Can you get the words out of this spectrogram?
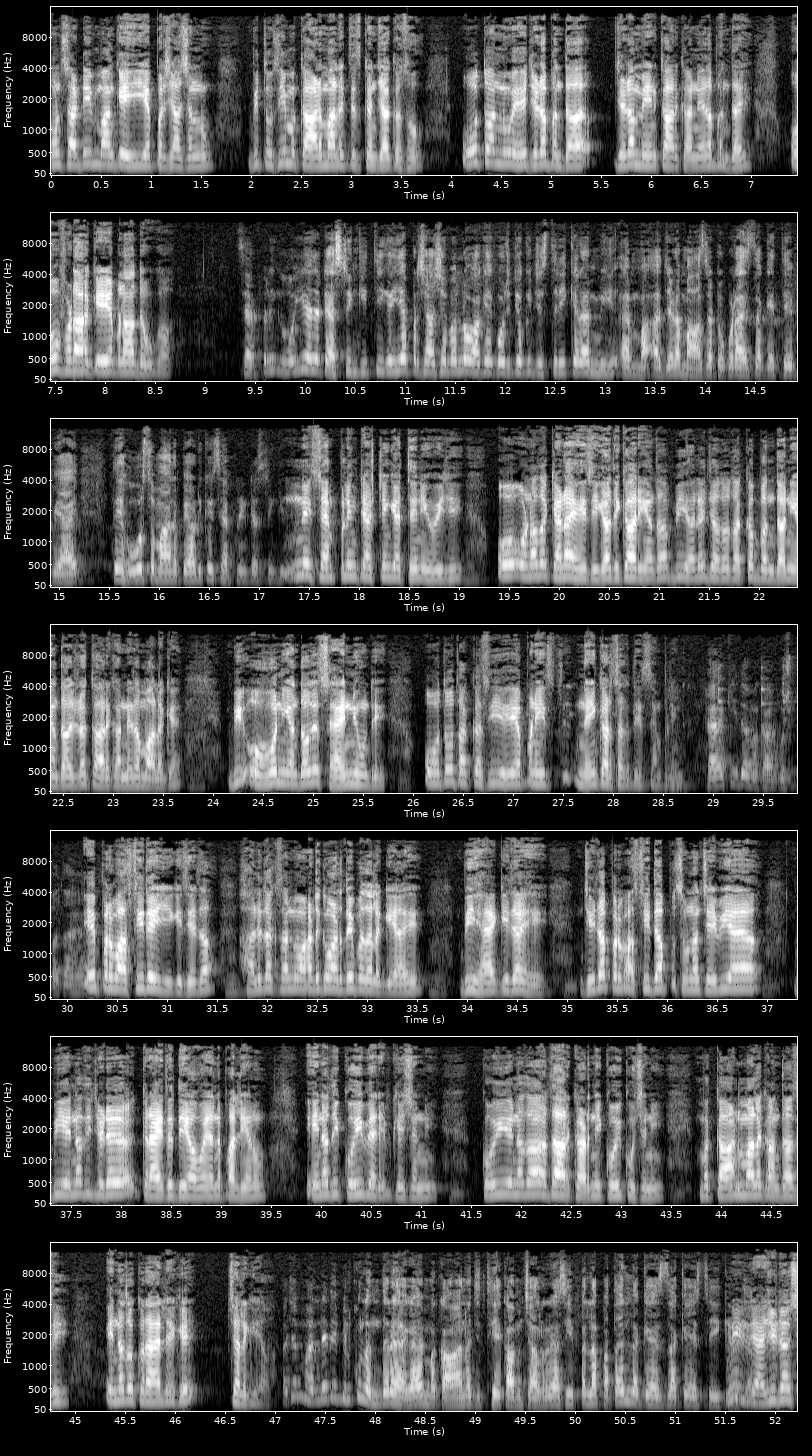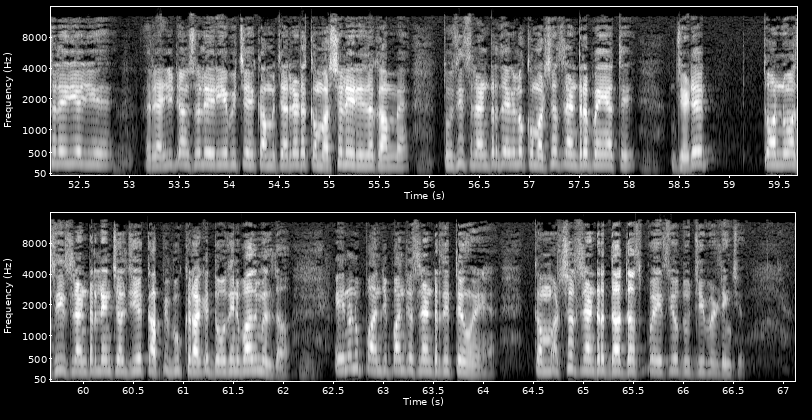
ਹੁਣ ਸਾਡੀ ਮੰਗ ਇਹੀ ਹੈ ਪ੍ਰਸ਼ਾਸਨ ਨੂੰ ਵੀ ਤੁਸੀਂ ਮਕਾਨ ਮਾਲਕ ਤੇ ਸਕੰਜਾ ਕਸੋ ਉਹ ਤੁਹਾਨੂੰ ਇਹ ਜਿਹੜਾ ਬੰਦਾ ਜਿਹੜਾ ਮੇਨ ਕਾਰਖਾਨੇ ਦਾ ਬੰਦਾ ਹੈ ਉਹ ਫੜਾ ਕੇ ਆਪਣਾ ਦਊਗਾ। ਸੈਂਪਲਿੰਗ ਹੋਈ ਹੈ ਜਾਂ ਟੈਸਟਿੰਗ ਕੀਤੀ ਗਈ ਹੈ ਪ੍ਰਸ਼ਾਸਨ ਵੱਲੋਂ ਆ ਕੇ ਕੁਝ ਕਿਉਂਕਿ ਜਿਸ ਤਰੀਕੇ ਨਾਲ ਮੀ- ਅ, ਮਾ- ਜਿਹੜਾ ਮਾਸ ਦਾ ਟੁਕੜਾ ਇਸ ਤੱਕ ਇੱਥੇ ਪਿਆ ਹੈ ਤੇ ਹੋਰ ਸਮਾਨ ਪਿਆ ਉਹਦੀ ਕੋਈ ਸੈਂਪਲਿੰਗ ਟੈਸਟਿੰਗ ਕੀਤੀ ਨਹੀਂ ਸੈਂਪਲਿੰਗ ਟੈਸਟਿੰਗ ਇੱਥੇ ਨਹੀਂ ਹੋਈ ਜੀ। ਉਹ ਉਹਨਾਂ ਦਾ ਕਹਿਣਾ ਇਹ ਸੀਗਾ ਅਧਿਕਾਰੀਆਂ ਦਾ ਵੀ ਹਲੇ ਜਦੋਂ ਤੱਕ ਬੰਦਾ ਨਹੀਂ ਆਂਦਾ ਜਿਹੜਾ ਕਾਰਖਾਨੇ ਦਾ ਮਾਲਕ ਹੈ ਵੀ ਉਹ ਨਹੀਂ ਆਂਦਾ ਉਹਦੇ ਸਾਈਨ ਨਹੀਂ ਹੁੰਦੇ। ਉਦੋਂ ਤੱਕ ਅਸੀਂ ਇਹ ਆਪਣੀ ਨਹੀਂ ਕਰ ਸਕਦੇ ਸੈਂਪਲਿੰਗ ਹੈ ਕਿਹਦਾ ਮਕਾਨ ਕੁਝ ਪਤਾ ਹੈ? ਇਹ ਪ੍ਰਵਾਸੀ ਦਾ ਹੀ ਜੀ ਕਿਸੇ ਦਾ। ਹਾਲੇ ਤੱਕ ਸਾਨੂੰ ਆਂਢ ਗੁਆਂਢ ਹੀ ਪਤਾ ਲੱਗਿਆ ਇਹ ਵੀ ਹੈ ਕਿਹਦਾ ਇਹ। ਜਿਹੜਾ ਪ੍ਰਵਾਸੀ ਦਾ ਸੁਣਨ ਚ ਇਹ ਵੀ ਆਇਆ ਵੀ ਇਹਨਾਂ ਦੀ ਜਿਹੜੇ ਕਿਰਾਏ ਤੇ ਦਿਆ ਹੋਇਆ ਨੇਪਾਲੀਆਂ ਨੂੰ ਇਹਨਾਂ ਦੀ ਕੋਈ ਵੈਰੀਫਿਕੇਸ਼ਨ ਨਹੀਂ। ਕੋਈ ਇਹਨਾਂ ਦਾ ਆਧਾਰ ਕਾਰਡ ਨਹੀਂ ਕੋਈ ਕੁਝ ਨਹੀਂ। ਮਕਾਨ ਮਾਲਕ ਆਂਦਾ ਸੀ ਇਹਨਾਂ ਤੋਂ ਕਿਰਾਇਆ ਲੈ ਕੇ ਚਲ ਗਿਆ। ਅੱਛਾ ਮਹੱਲੇ ਦੇ ਬਿਲਕੁਲ ਅੰਦਰ ਹੈਗਾ ਇਹ ਮਕਾਨ ਜਿੱਥੇ ਇਹ ਕੰਮ ਚੱਲ ਰਿਹਾ ਸੀ। ਪਹਿਲਾਂ ਪਤਾ ਨਹੀਂ ਲੱਗਿਆ ਇਸ ਦਾ ਕਿ ਇਸ ਤਰੀਕੇ ਨਹੀਂ ਰੈਜ਼ੀਡੈਂਸ਼ੀਅਲ ਏਰੀਆ ਜੀ ਇਹ। ਰੈਜ਼ੀਡੈਂਸ਼ੀਅਲ ਏਰੀਆ ਵਿੱਚ ਇਹ ਕੰਮ ਚੱਲ ਰਿਹਾ ਕਮਰਸ਼ੀਅਲ ਏਰੀਆ ਦਾ ਕੰਮ ਹੈ। ਤੁਸੀਂ ਸਿਲੰਡਰ ਦੇਖ ਲਓ ਕਮਰਸ਼ੀਅਲ ਸਿਲੰਡਰ ਪਏ ਆ ਇੱਥੇ। ਜਿਹੜੇ ਤੁਹਾਨੂੰ ਅਸੀਂ ਸਿਲੰਡਰ ਲੈਣ ਚੱਲ ਜੀਏ ਕਾਪੀ ਬੁੱਕ ਕਰਾ ਕੇ 2 ਦਿਨ ਬਾਅਦ ਮਿਲਦਾ। ਇਹਨਾਂ ਨੂੰ ਪੰਜ ਪੰਜ ਸਿਲੰਡਰ ਦਿੱਤੇ ਹੋਏ ਆ। ਕਮਰਸ਼ੀਅਲ ਸਿਲੰਡਰ 10 10 ਪਏ ਸੀ ਉਹ ਦੂਜੀ ਬਿਲਡਿੰਗ 'ਚ।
